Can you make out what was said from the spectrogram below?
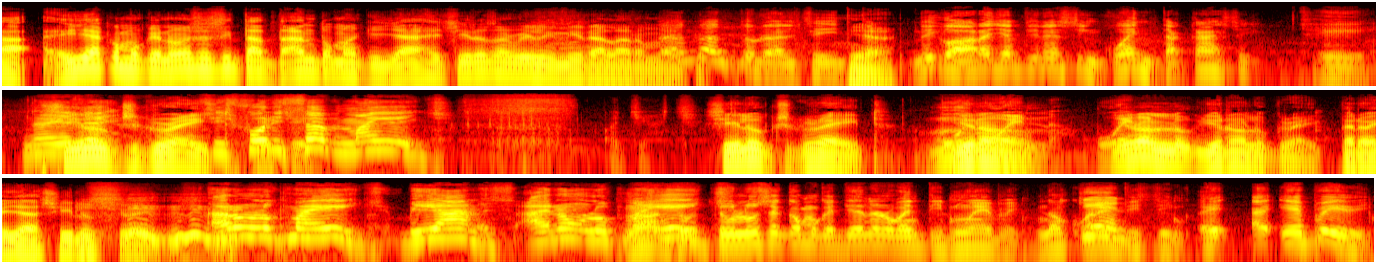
ah, ella como que no necesita tanto maquillaje. She doesn't really need a lot of makeup. Naturalcito. Yeah. Digo, ahora ya tiene 50 casi. Sí. No, She looks great. She's 47, my age. She looks great. Muy you don't, buena, You don't look, you don't look great. Pero ella, she looks great. I don't look my age. Be honest. I don't look No, my tú, age. tú luces como que tienes 99, no ¿Quién? 45. Eh, eh, eh, Speedy.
